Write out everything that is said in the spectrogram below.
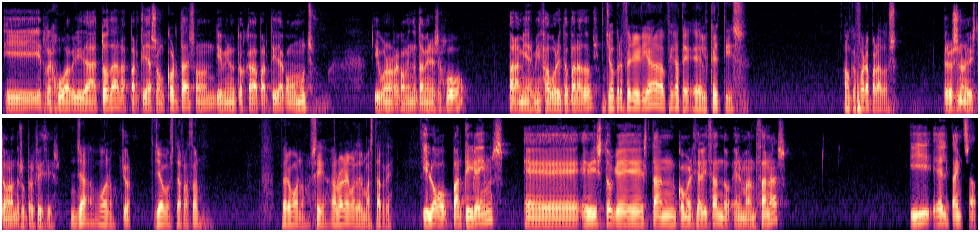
y rejugabilidad toda. Las partidas son cortas, son 10 minutos cada partida como mucho. Y bueno, recomiendo también ese juego. Para mí es mi favorito para dos. Yo preferiría, fíjate, el Keltis, aunque fuera para dos. Pero ese no lo he visto en grandes superficies. Ya, bueno. Yo. Llevo usted razón. Pero bueno, sí, hablaremos del más tarde. Y luego, Party Games. Eh, he visto que están comercializando el Manzanas y el Time's Up.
